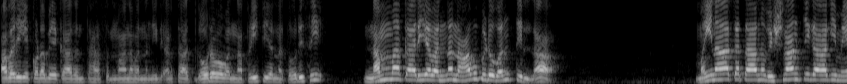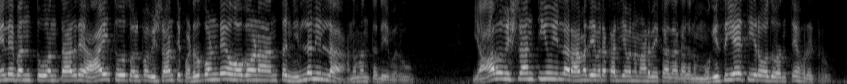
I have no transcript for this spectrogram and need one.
ಅವರಿಗೆ ಕೊಡಬೇಕಾದಂತಹ ಸನ್ಮಾನವನ್ನು ನೀಡಿ, ಅರ್ಥಾತ್ ಗೌರವವನ್ನು, ಪ್ರೀತಿಯನ್ನು ತೋರಿಸಿ ನಮ್ಮ ಕಾರ್ಯವನ್ನು ನಾವು ಬಿಡುವಂತಿಲ್ಲ. ಮೈನಾಕ ತಾನು ವಿಶ್ರಾಂತಿಗಾಗಿ ಮೇಲೆ ಬಂತು ಅಂತಾದರೆ ಆಯಿತು, ಸ್ವಲ್ಪ ವಿಶ್ರಾಂತಿ ಪಡೆದುಕೊಂಡೇ ಹೋಗೋಣ ಅಂತ ನಿಲ್ಲಲಿಲ್ಲ ಹನುಮಂತ ದೇವರು. ಯಾವ ವಿಶ್ರಾಂತಿಯೂ ಇಲ್ಲ, ರಾಮದೇವರ ಕಾರ್ಯವನ್ನು ಮಾಡಬೇಕಾದಾಗ ಅದನ್ನು ಮುಗಿಸಿಯೇ ತೀರೋದು ಅಂತೆ ಹೊರಟರು.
